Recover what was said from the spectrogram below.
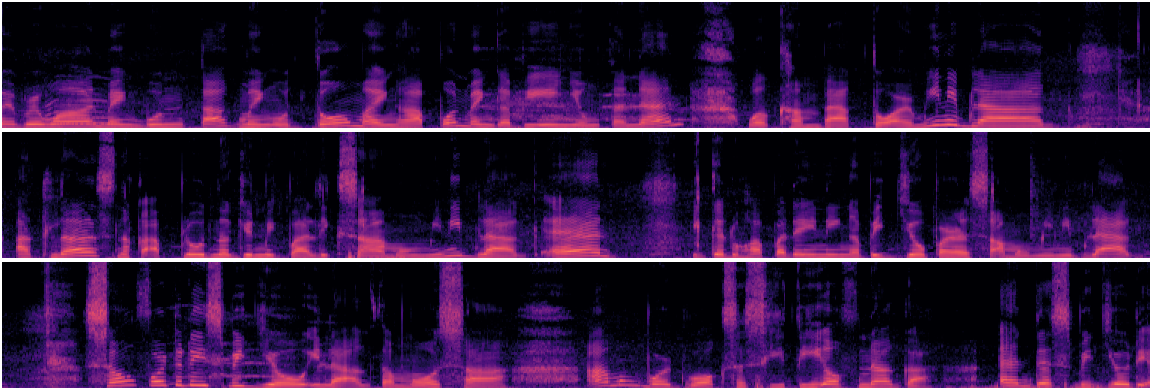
everyone, maing buntag, maing udto, maing hapon, maing gabi inyong tanan. Welcome back to our mini vlog. At last, naka-upload na gyud mig balik sa among mini vlog and ikaduha pa day ni nga video para sa among mini vlog. So, for today's video, ilaag ta sa among boardwalk sa City of Naga. And this video di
